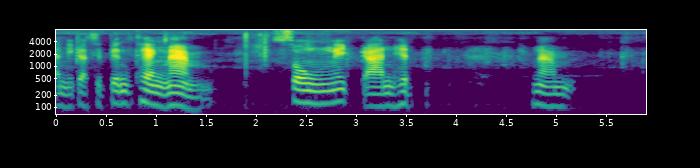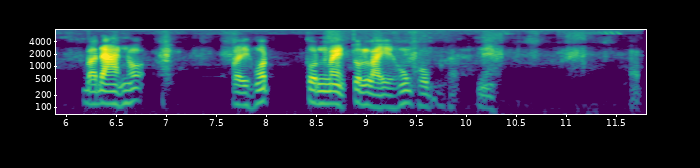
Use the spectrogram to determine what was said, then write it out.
อันนี้ก็สิเป็นแท่งน้ำทรงในการเฮ็ดน้ำบาดาลเนาะไปหดต้นไม้ต้นไหลของผมครับ เนี่ย ครับ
